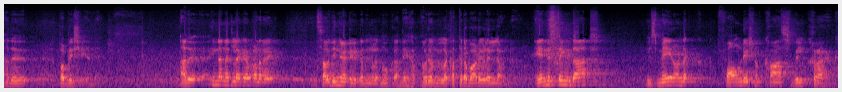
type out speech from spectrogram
അത് പബ്ലിഷ് ചെയ്യുന്നത് അത് ഇന്റർനെറ്റിലൊക്കെ വളരെ സൗജന്യമായിട്ട് കിട്ടും നിങ്ങൾ നോക്കുക അദ്ദേഹം അവർ തമ്മിലുള്ള കത്തിടപാടുകളെല്ലാം ഉണ്ട് anything that is made on the foundation of cast will crack.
